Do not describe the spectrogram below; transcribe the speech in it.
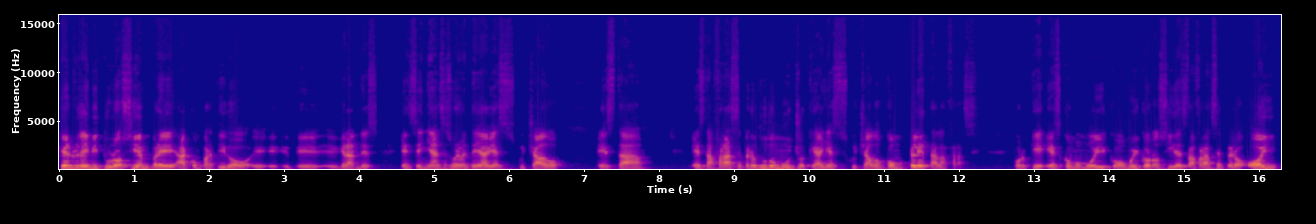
Henry David Thoreau siempre ha compartido eh, eh, grandes enseñanzas. Seguramente ya habías escuchado esta, esta frase, pero dudo mucho que hayas escuchado completa la frase, porque es como muy, como muy conocida esta frase, pero hoy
